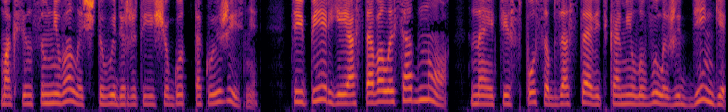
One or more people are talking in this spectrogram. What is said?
Максин сомневалась, что выдержит еще год такой жизни. Теперь ей оставалось одно — найти способ заставить Камилу выложить деньги,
